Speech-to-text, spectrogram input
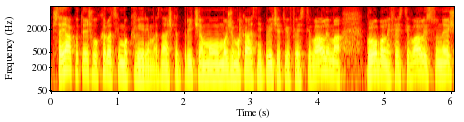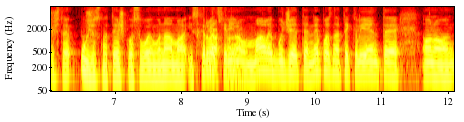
što je jako teško u hrvatskim okvirima. Znaš kad pričamo, možemo kasnije pričati o festivalima, globalni festivali su nešto što je užasno teško osvojimo nama iz Hrvatske jer imamo male budžete, nepoznate klijente, ono,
